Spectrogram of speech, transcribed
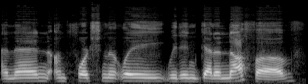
And then, unfortunately, we didn't get enough of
